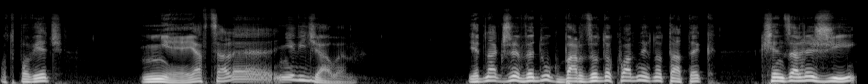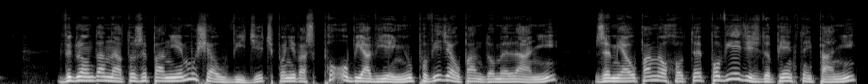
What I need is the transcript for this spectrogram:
Odpowiedź: Nie, ja wcale nie widziałem. Jednakże według bardzo dokładnych notatek księdza Leży wygląda na to, że pan je musiał widzieć, ponieważ po objawieniu powiedział pan do Melanii, że miał pan ochotę powiedzieć do pięknej pani,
